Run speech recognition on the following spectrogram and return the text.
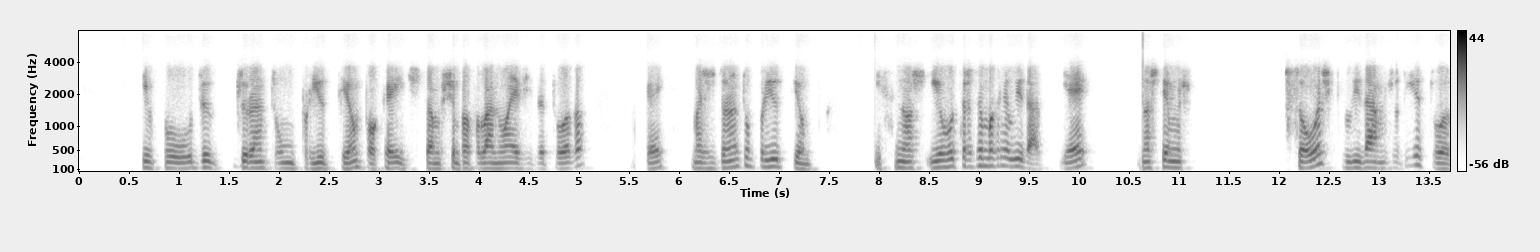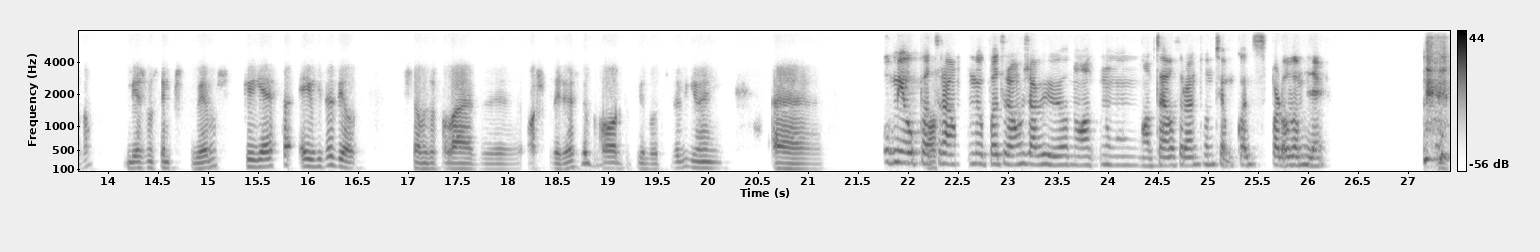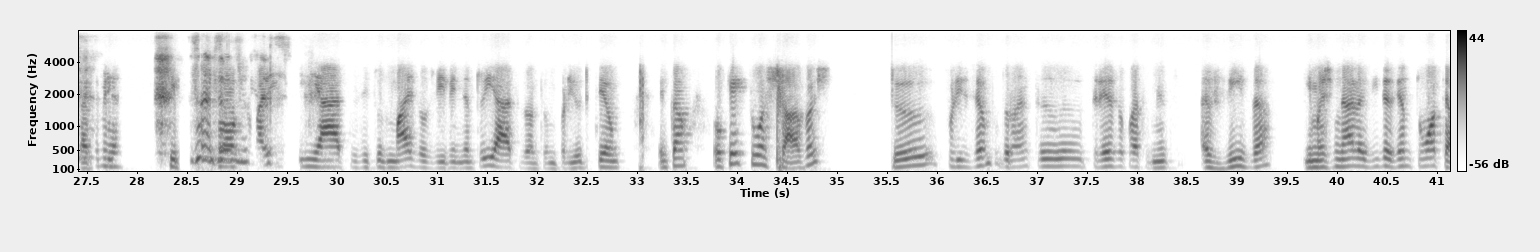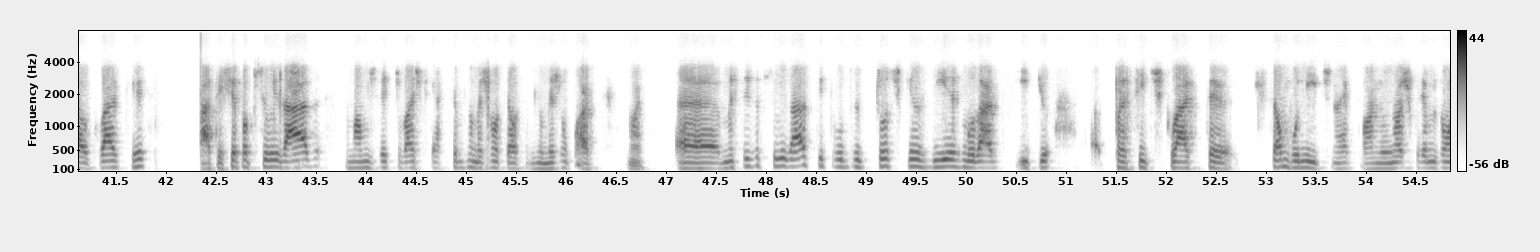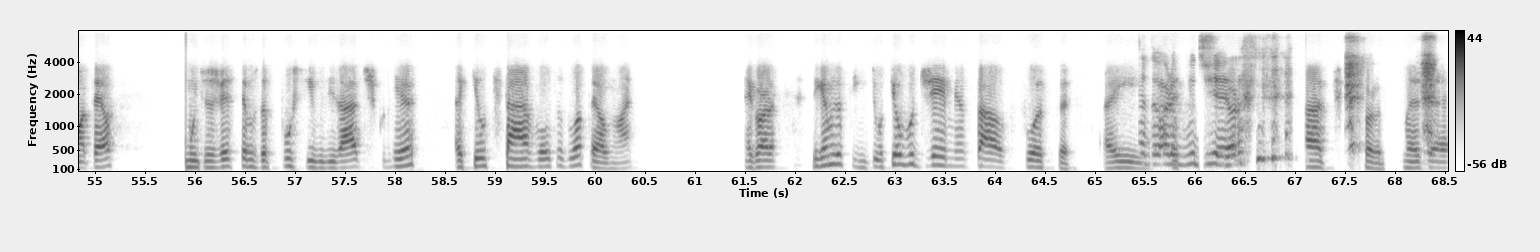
tipo, de, durante um período de tempo, ok? Estamos sempre a falar, não é a vida toda, ok? Mas durante um período de tempo. E se nós, eu vou trazer uma realidade, e é, nós temos pessoas que lidamos o dia todo, mesmo sem percebermos, que essa é a vida deles. Estamos a falar de hospedeiras de bordo, pilotos de aviões, uh, o meu patrão, o meu patrão já viveu num, num hotel durante um tempo quando se separou da mulher. Exatamente. tipo, mais iates e tudo mais, eles vivem dentro do iate durante um período de tempo. Então, o que é que tu achavas de, por exemplo, durante três ou quatro meses, a vida, imaginar a vida dentro de um hotel? Claro que ah, tens sempre a possibilidade, não vamos dizer que tu vais ficar sempre no mesmo hotel, sempre no mesmo quarto, não é? Uh, mas tens a possibilidade, tipo, de todos os 15 dias mudar de sítio, para sítios, claro, que, que, são bonitos, não é? Quando nós escolhemos um hotel, muitas vezes temos a possibilidade de escolher aquilo que está à volta do hotel, não é? Agora, digamos assim, o teu budget mensal fosse aí. Adoro o budget. Ah, pronto, mas uh,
